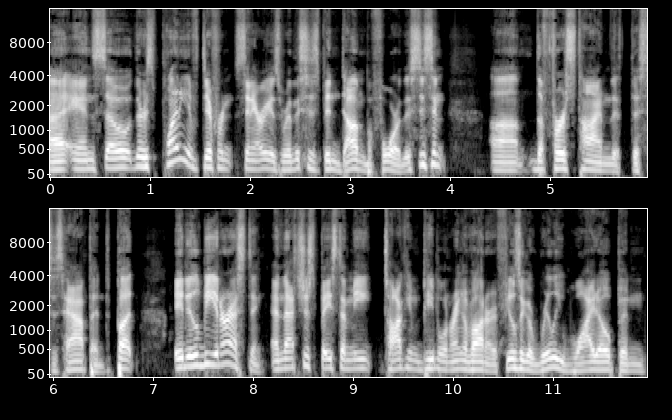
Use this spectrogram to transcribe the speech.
Uh, and so there's plenty of different scenarios where this has been done before. This isn't uh, the first time that this has happened, but it, it'll be interesting. And that's just based on me talking to people in Ring of Honor. It feels like a really wide open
